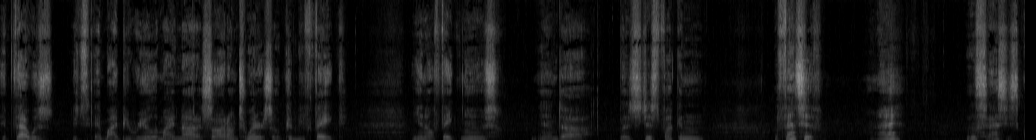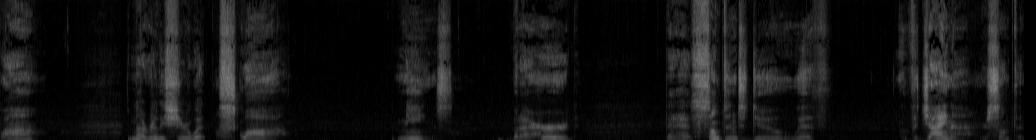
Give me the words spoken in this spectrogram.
if that was, it might be real, it might not. I saw it on Twitter, so it could be fake. You know, fake news. And, uh, but it's just fucking offensive, right? Little Sassy Squaw. I'm not really sure what squaw means, but I heard that has something to do with vagina or something.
